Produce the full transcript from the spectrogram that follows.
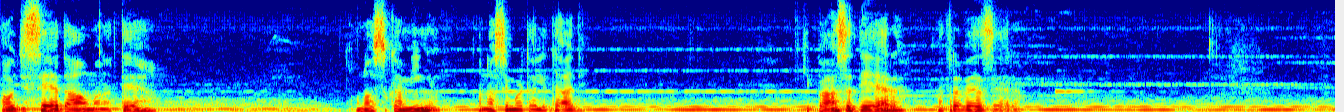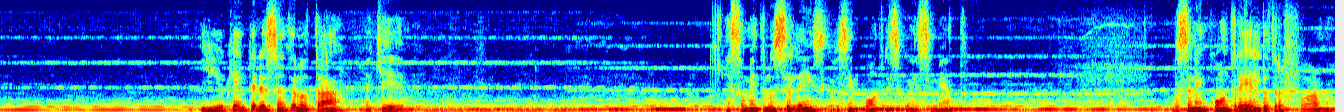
a odisseia da alma na Terra, o nosso caminho, a nossa imortalidade, que passa de era através era. E o que é interessante notar é que é somente no silêncio que você encontra esse conhecimento. Você não encontra ele de outra forma.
